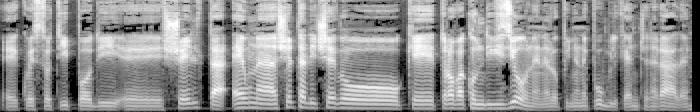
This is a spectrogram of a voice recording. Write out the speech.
eh, questo tipo di eh, scelta, è una scelta, dicevo, che trova condivisione nell'opinione pubblica in generale?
